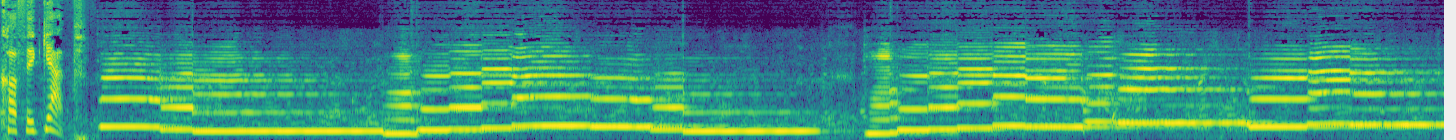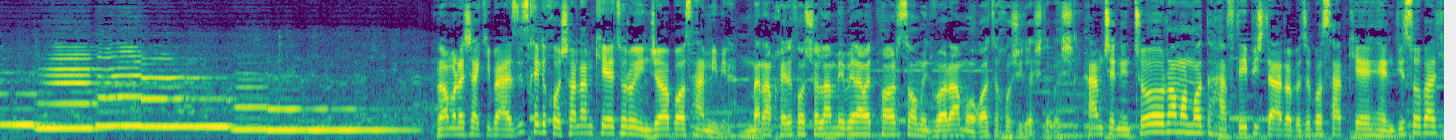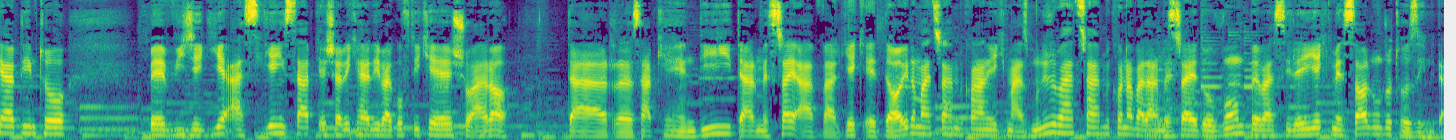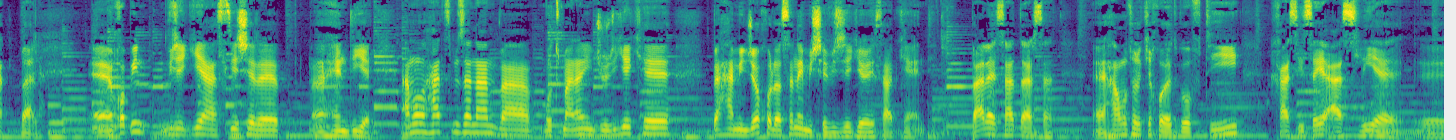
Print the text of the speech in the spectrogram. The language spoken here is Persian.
Coffee Gap. رامان شکیب عزیز خیلی خوشحالم که تو رو اینجا باز هم می‌بینم. منم خیلی خوشحالم میبینمت پارس. امیدوارم اوقات خوشی داشته باشی. همچنین تو رامان ما هفته پیش در رابطه با سبک هندی صحبت کردیم. تو به ویژگی اصلی این سبک اشاره کردی و گفتی که شعرا در سبک هندی در مصرع اول یک ادعایی رو مطرح می‌کنن یک مضمونی رو مطرح می‌کنن و در بله. مصرع دوم به وسیله یک مثال اون رو توضیح میدن. بله. خب این ویژگی اصلی شعر هندیه. اما حدس می‌زنم و مطمئنا اینجوریه که به همینجا خلاصه نمیشه ویژگی های سبک هندی. بله صد درصد. همونطور که خودت گفتی خصیصه اصلی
